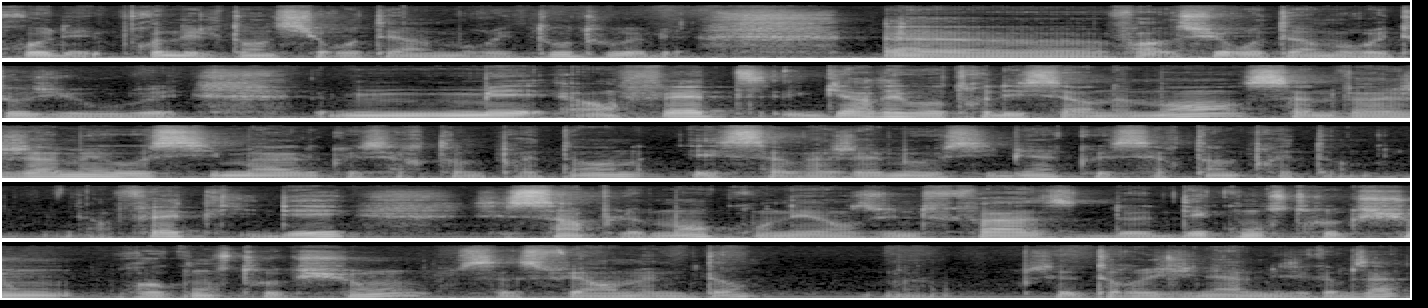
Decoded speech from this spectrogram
prenez, le temps de siroter un morito, tout va bien. Euh, enfin, siroter un morito si vous voulez. Mais en fait, gardez votre discernement, ça ne va jamais aussi mal que certains le prétendent, et ça va jamais aussi bien que certains le prétendent. en fait, l'idée, c'est simplement qu'on est dans une phase de déconstruction, reconstruction, ça se fait en même temps, c'est original, mais c'est comme ça.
